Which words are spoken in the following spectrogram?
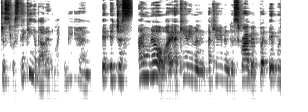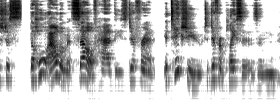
just was thinking about it and like man it, it just i don't know I, I can't even i can't even describe it but it was just the whole album itself had these different it takes you to different places and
